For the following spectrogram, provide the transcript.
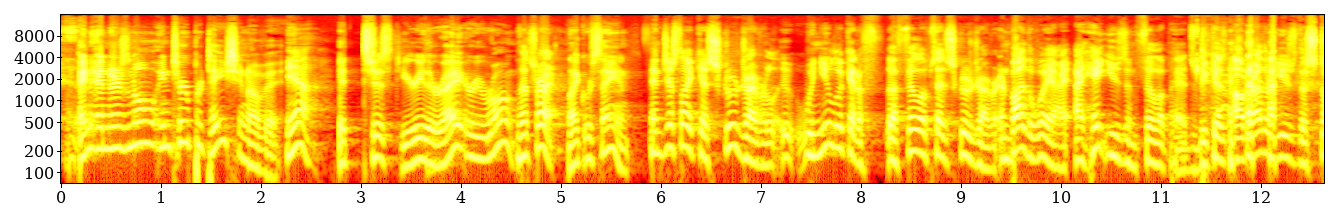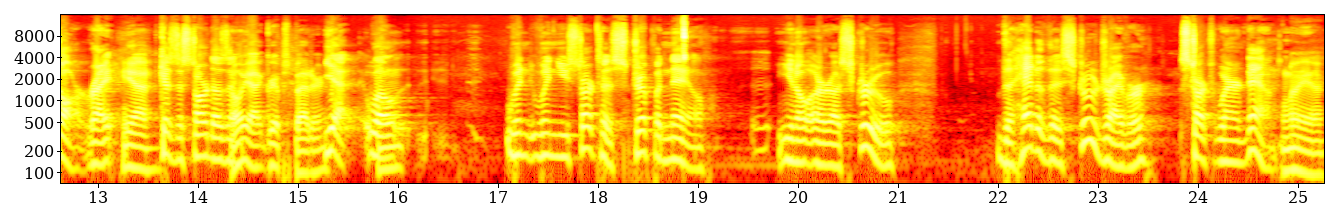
And and there's no interpretation of it. yeah. It's just you're either right or you're wrong. That's right. like we're saying. And just like a screwdriver, when you look at a, a Phillips head screwdriver, and by the way, I, I hate using Phillips heads because I'd rather use the star, right? Yeah. Because the star doesn't. Oh yeah, it grips better. Yeah. Well, Mm-hmm. when when you start to strip a nail, you know, or a screw, the head of the screwdriver starts wearing down. Oh yeah.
